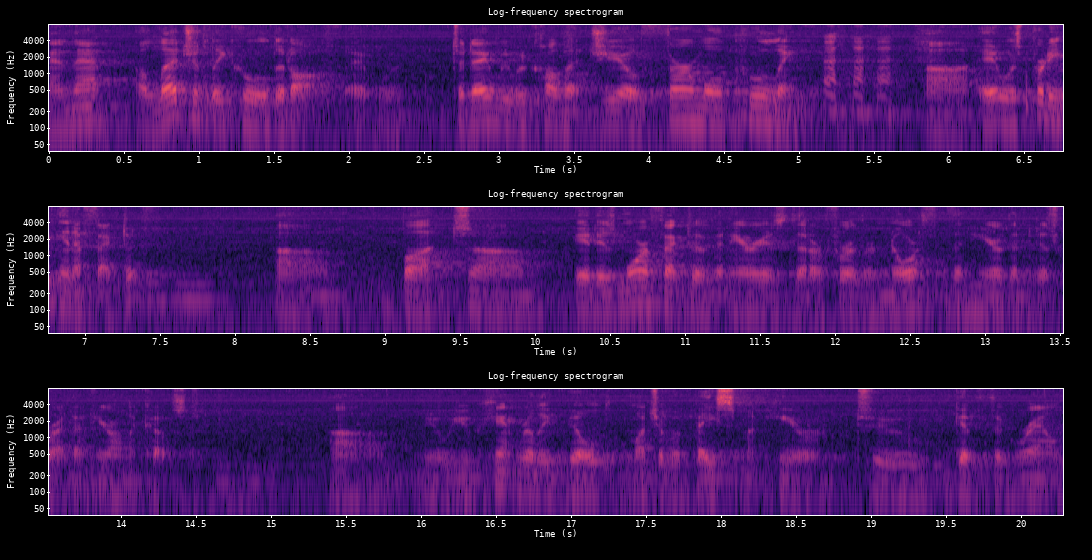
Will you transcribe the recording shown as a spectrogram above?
And that allegedly cooled it off. It would, today, we would call that geothermal cooling. Uh, It was pretty ineffective, uh, but um, it is more effective in areas that are further north than here than it is right down here on the coast. Um, You know, you can't really build much of a basement here to get the ground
